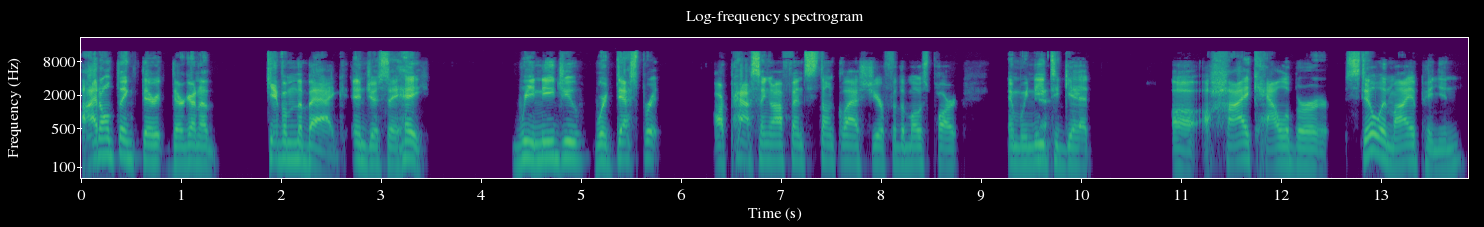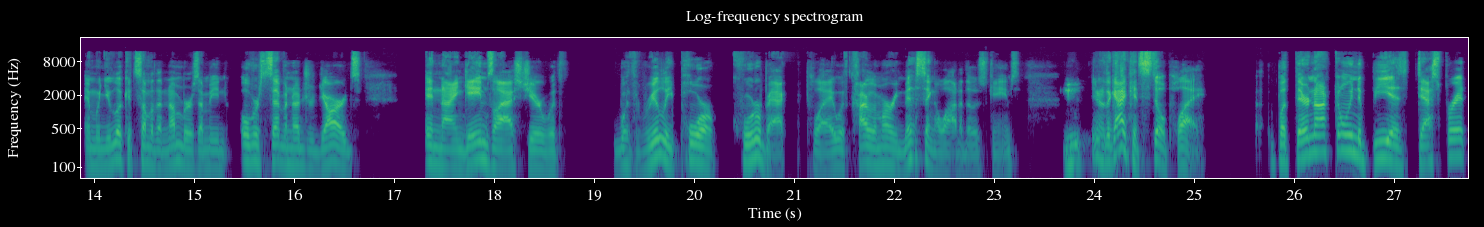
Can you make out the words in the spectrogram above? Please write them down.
I don't think they're they're gonna give them the bag and just say, hey, we need you. We're desperate. Our passing offense stunk last year for the most part, and we need yeah. to get a, a, high caliber, still, in my opinion. And when you look at some of the numbers, I mean, over 700 yards in nine games last year with with really poor quarterback play, with Kyler Murray missing a lot of those games. Mm-hmm. You know, the guy could still play, but they're not going to be as desperate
